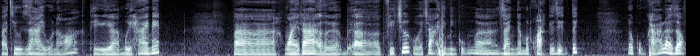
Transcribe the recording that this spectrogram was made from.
và chiều dài của nó thì 12 mét. Và ngoài ra ở, ở phía trước của cái trại thì mình cũng dành ra một khoảng cái diện tích nó cũng khá là rộng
